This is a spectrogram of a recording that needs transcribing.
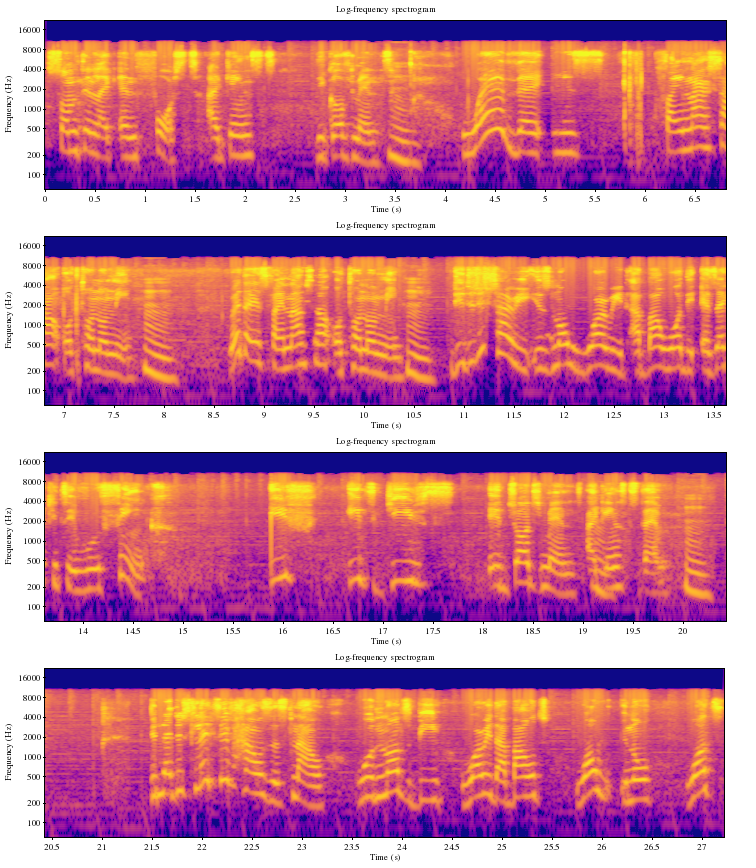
something like enforced against the government. Hmm. Where there is financial autonomy, hmm. where there is financial autonomy, the judiciary is not worried about what the executive will think if it gives a judgment hmm. against them. Hmm. The legislative houses now will not be worried about what you know what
